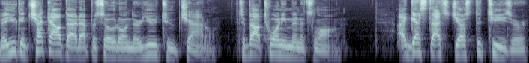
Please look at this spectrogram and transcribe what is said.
Now, you can check out that episode on their YouTube channel. It's about 20 minutes long. I guess that's just a teaser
